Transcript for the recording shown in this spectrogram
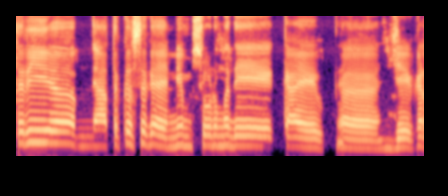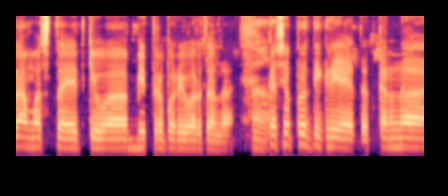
तरी अं, आता कसं काय निमसोडमध्ये काय अं, जे ग्रामस्थ आहेत किंवा मित्र परिवार झाला हा. कशा प्रतिक्रिया येतात? कारण अं,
